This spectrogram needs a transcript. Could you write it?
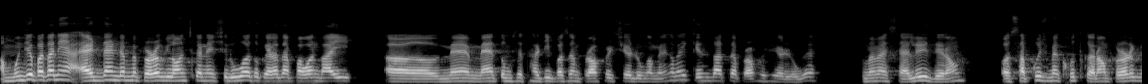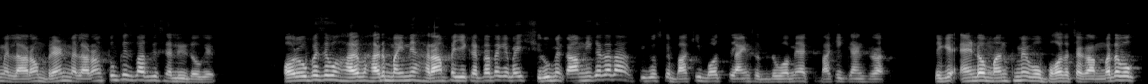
अब मुझे पता नहीं एट द एंड जब मैं प्रोडक्ट लॉन्च करने शुरू हुआ तो कह रहा था पवन भाई आ, मैं मैं तुमसे थर्टी परसेंट प्रॉफिट शेयर लूँगा मैंने कहा भाई किस बात का प्रॉफिट शेयर लूँगे? मैं मैं सैलरी दे रहा हूँ और सब कुछ मैं खुद कर रहा हूँ प्रोडक्ट में ला रहा हूँ ब्रांड में ला रहा हूँ, तुम किस बात की सैलरी दोगे और ऊपर से वो हर हर महीने हराम पे ये करता था कि भाई शुरू में काम नहीं करता था, क्योंकि उसके बाकी बहुत क्लाइंट्स होते थे, वो हमें बाकी क्लाइंट्स रहा लेकिन एंड ऑफ़ मंथ में वो बहुत अच्छा काम मतलब वो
